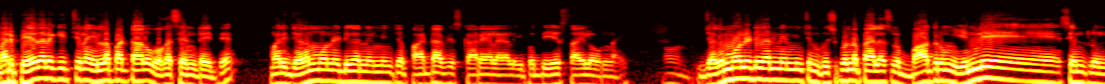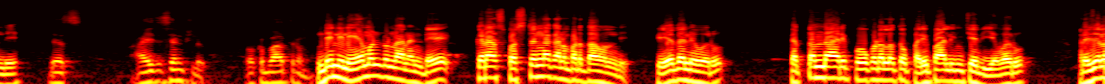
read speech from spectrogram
మరి పేదలకు ఇచ్చిన ఇళ్ళ పట్టాలు ఒక సెంట్ అయితే మరి జగన్మోహన్ రెడ్డి గారు నిర్మించే పార్టీ ఆఫీస్ కార్యాలయాలు ఈ పొద్దు ఏ స్థాయిలో ఉన్నాయి? జగన్మోహన్ రెడ్డి గారు నిర్మించిన రుషికొండ ప్యాలెస్లో బాత్రూమ్ ఎన్ని సెంట్లు ఉంది? ఎస్ ఐదు సెంట్లు ఒక బాత్రూమ్. అంటే నేను ఏమంటున్నానంటే ఇక్కడ స్పష్టంగా కనపడతా ఉంది. పేదలు ఎవరు? పెత్తందారి పోకడలతో పరిపాలించేది ఎవరు? ప్రజల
